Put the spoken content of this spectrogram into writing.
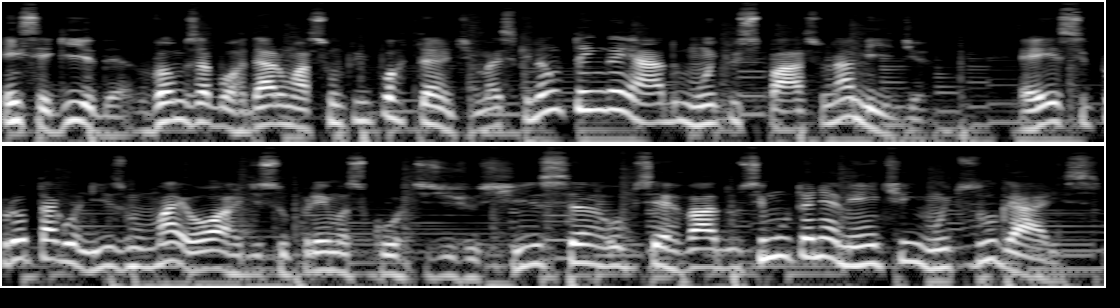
em seguida, vamos abordar um assunto importante, mas que não tem ganhado muito espaço na mídia. É esse protagonismo maior de Supremas Cortes de Justiça, observado simultaneamente em muitos lugares.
